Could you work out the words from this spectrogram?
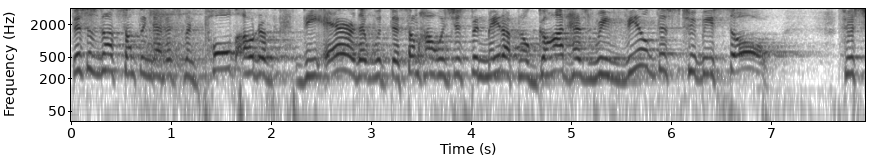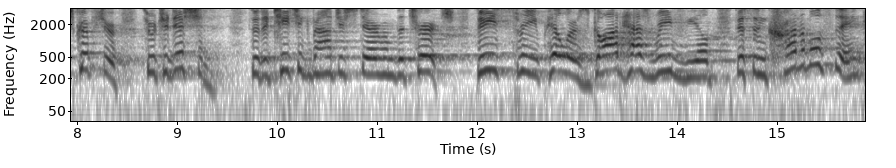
This is not something that has been pulled out of the air that, that somehow has just been made up. No, God has revealed this to be so through scripture, through tradition, through the teaching magisterium of the church. These three pillars, God has revealed this incredible thing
